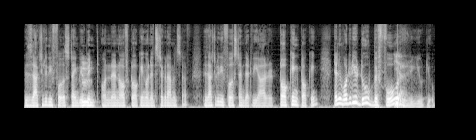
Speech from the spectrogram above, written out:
This is actually the first time we've mm. been on and off talking on Instagram and stuff. This is actually the first time that we are talking, talking. Tell me, what did you do before yeah. YouTube?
